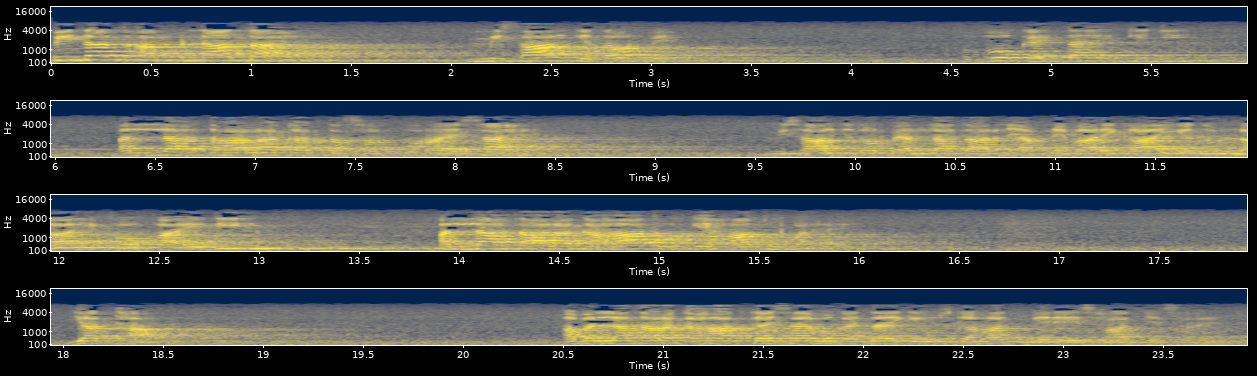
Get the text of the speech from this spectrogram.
بدت اپناتا ہے، مثال کے طور پہ وہ کہتا ہے کہ جی اللہ تعالی کا تصور ایسا ہے۔ مثال کے طور پہ اللہ تعالیٰ نے اپنے بارے کہا ید اللہ فوقا دی اللہ تعالیٰ کا ہاتھ ان کے ہاتھوں پر ہے۔ یا تھا۔ اب اللہ تعالیٰ کا ہاتھ کیسا ہے؟ وہ کہتا ہے کہ اس کا ہاتھ میرے اس ہاتھ جیسا ہے۔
